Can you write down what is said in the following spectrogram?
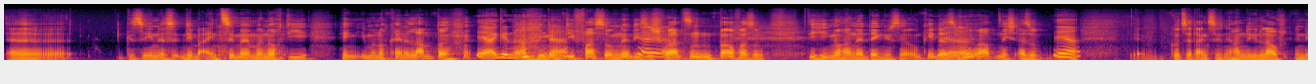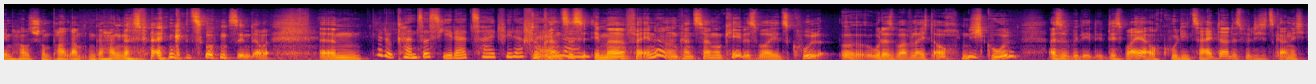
äh, gesehen, dass in dem einen Zimmer immer noch die, hing immer noch keine Lampe. Ja, genau. Da da. die Fassung, ne? diese ja, schwarzen Baufassung, die hing noch an der Decke. Ich so, okay, da sind wir überhaupt nicht. Also ja. Gott sei Dank haben die in dem Haus schon ein paar Lampen gehangen, als wir eingezogen sind. Aber ähm, ja, du kannst es jederzeit wieder verändern. Du kannst es immer verändern und kannst sagen, okay, das war jetzt cool äh, oder es war vielleicht auch nicht cool. Also das war ja auch cool, die Zeit da, das will ich jetzt gar nicht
